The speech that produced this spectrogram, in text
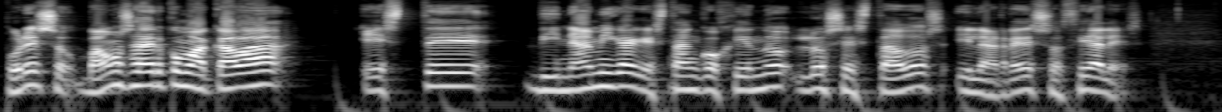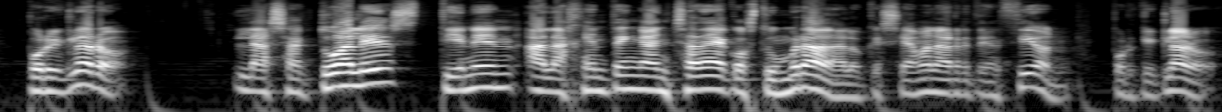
Por eso, vamos a ver cómo acaba esta dinámica que están cogiendo los estados y las redes sociales. Porque claro, las actuales tienen a la gente enganchada y acostumbrada, lo que se llama la retención. Porque claro,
